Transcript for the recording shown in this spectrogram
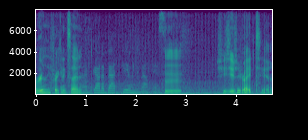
Really freaking excited. I've got a bad feeling about this. Hmm. She's usually right too.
